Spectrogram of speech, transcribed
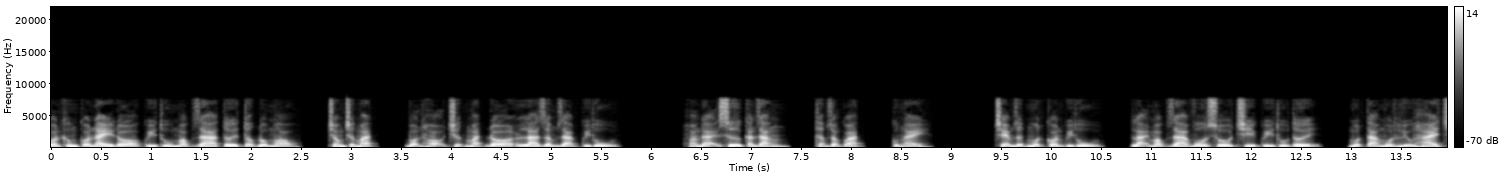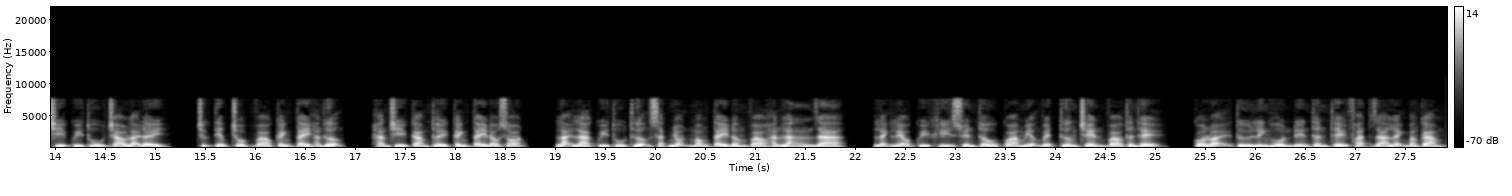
còn không có này đó quỷ thủ mọc ra tới tốc độ mau, trong trước mắt, bọn họ trước mắt đó là rầm rạp quỷ thủ. Hoàng đại sư cắn răng, thấp giọng quát, cung ngay. Chém rất một con quỷ thủ, lại mọc ra vô số chỉ quỷ thủ tới, một tả một hưu hai chỉ quỷ thủ trảo lại đây, trực tiếp chộp vào cánh tay hắn thượng, hắn chỉ cảm thấy cánh tay đau xót, lại là quỷ thủ thượng sắc nhọn móng tay đâm vào hắn làn da, lạnh lẽo quỷ khí xuyên thấu qua miệng vết thương chen vào thân thể, có loại từ linh hồn đến thân thể phát ra lạnh băng cảm.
